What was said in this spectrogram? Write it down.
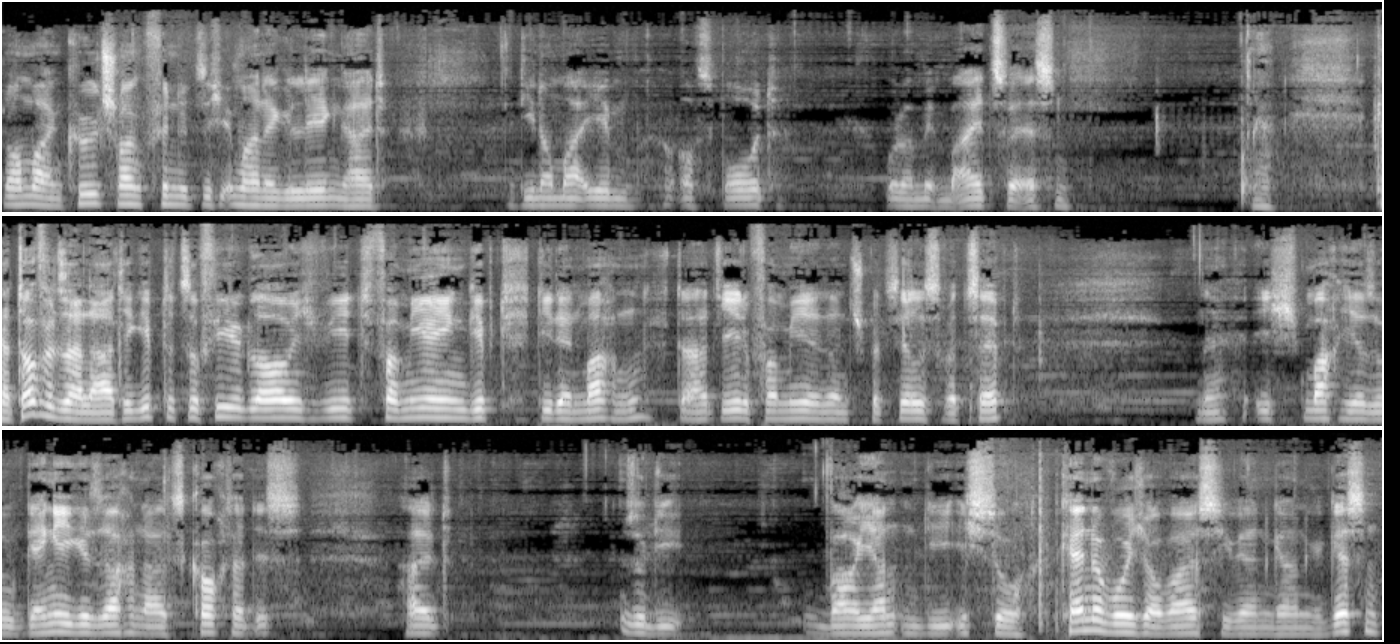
nochmal im Kühlschrank, findet sich immer eine Gelegenheit, die nochmal eben aufs Brot oder mit dem Ei zu essen. Ja. Kartoffelsalate gibt es so viel, glaube ich, wie es Familien gibt, die den machen. Da hat jede Familie ein spezielles Rezept. Ne? Ich mache hier so gängige Sachen als Koch. Das ist halt so die Varianten, die ich so kenne, wo ich auch weiß, die werden gern gegessen.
